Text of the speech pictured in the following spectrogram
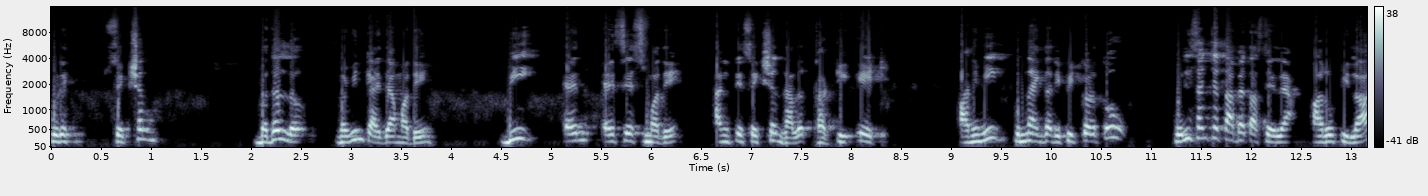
पुढे सेक्शन बदललं नवीन कायद्यामध्ये बी एन एस एसमध्ये आणि ते सेक्शन झालं थर्टी एट आणि मी पुन्हा एकदा रिपीट करतो पोलिसांच्या ताब्यात असलेल्या आरोपीला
